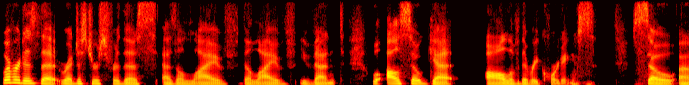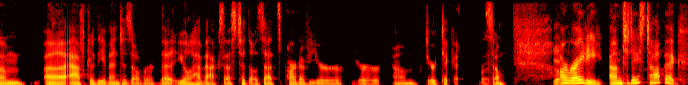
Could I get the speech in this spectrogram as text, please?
whoever it is that registers for this as a live the live event will also get all of the recordings so um, uh, after the event is over that you'll have access to those that's part of your your um, your ticket Right. so Yep. all righty um today's topic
